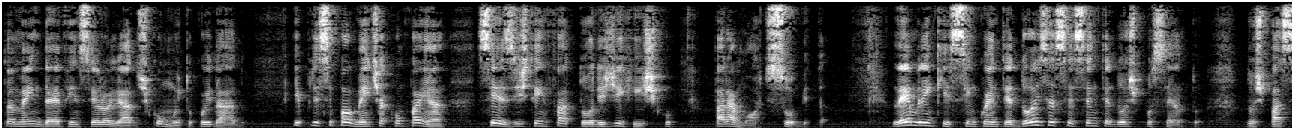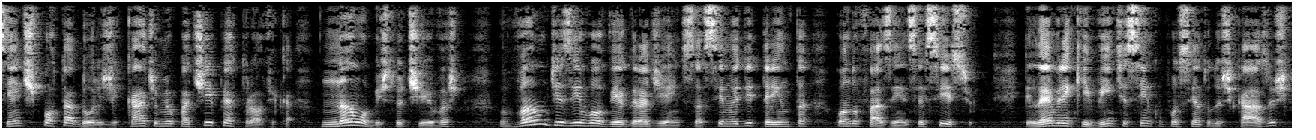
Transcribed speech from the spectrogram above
também devem ser olhados com muito cuidado. E principalmente acompanhar se existem fatores de risco para a morte súbita. Lembrem que 52 a 62% dos pacientes portadores de cardiomiopatia hipertrófica não obstrutivas vão desenvolver gradientes acima de 30 quando fazem exercício. E lembrem que 25% dos casos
